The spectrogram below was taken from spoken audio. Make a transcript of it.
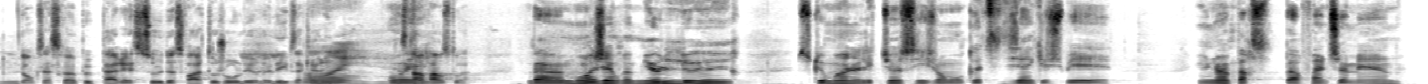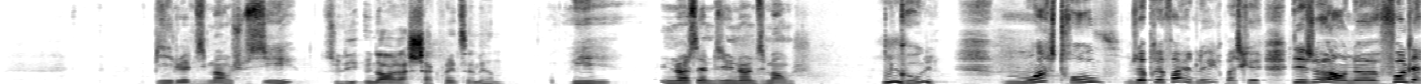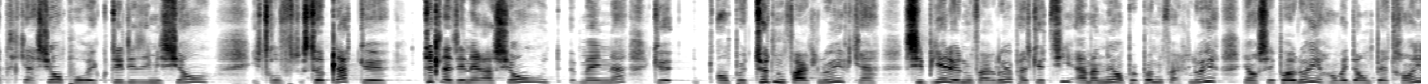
Hmm, donc, ça serait un peu paresseux de se faire toujours lire le livre, Zachary? Ouais. Qu'est-ce que t'en Oui. penses, toi? Ben, moi, j'aimerais mieux lire. Parce que moi, la lecture, c'est genre mon quotidien que je fais une heure par, par fin de semaine. Puis le dimanche aussi. Tu lis une heure à chaque fin de semaine? Oui, une heure samedi, une heure dimanche. Cool. Moi, je trouve, je préfère lire parce que déjà, on a full d'applications pour écouter des émissions. Et je trouve ça plate que toute la génération, euh, maintenant, que on peut tout nous faire lire. Quand c'est bien de nous faire lire parce que si, à un moment donné, on peut pas nous faire lire et on sait pas lire, on va être dans le pétrin.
